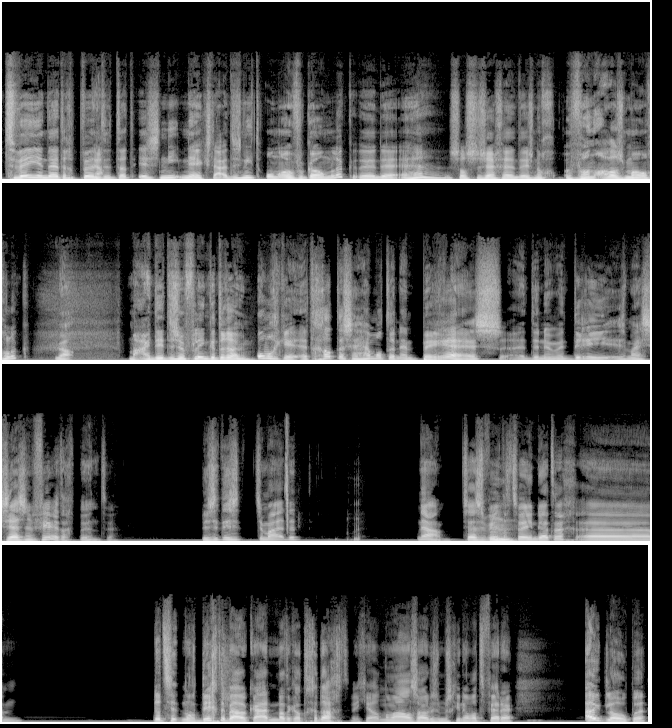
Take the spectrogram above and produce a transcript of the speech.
32 punten, dat is niet niks. Nou, het is niet onoverkomelijk. De, de, hè? Zoals ze zeggen, er is nog van alles mogelijk. Ja. Maar dit is een flinke dreun. Omgekeerd, het gat tussen Hamilton en Perez, eh, de nummer 3, is maar 46 punten. Dus het is, zeg maar, dit, ja, 46, Hmm. 32. ehm, dat zit nog dichter bij elkaar dan dat ik had gedacht. Weet je wel? Normaal zouden ze misschien al wat verder uitlopen.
